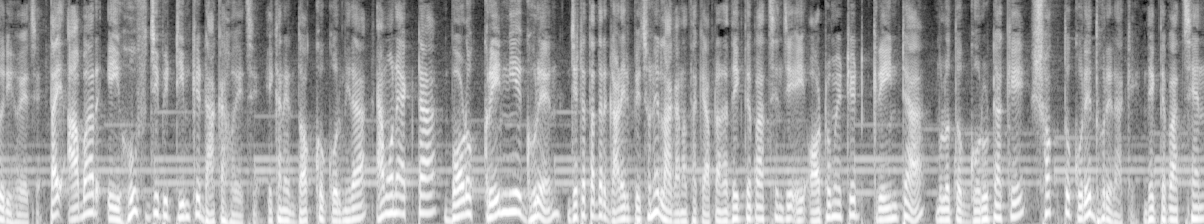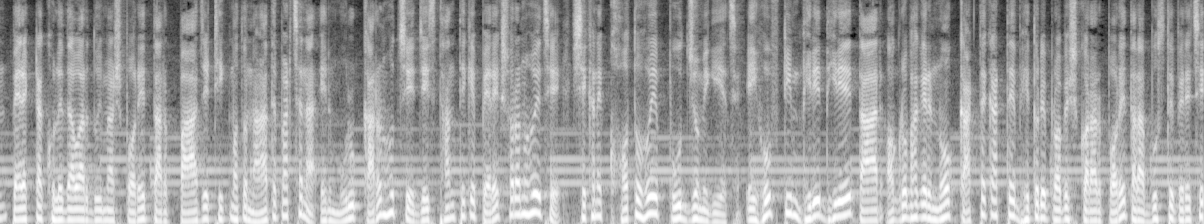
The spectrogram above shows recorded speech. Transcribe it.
তৈরি হয়েছে। তাই আবার এই হুফ জিপি টিমকে ডাকা হয়েছে। এখানে দক্ষ কর্মীরা এমন একটা বড় ক্রেন নিয়ে ঘুরেন, যেটা তাদের গাড়ির পেছনে লাগানো থাকে। আপনারা দেখতে পাচ্ছেন যে এই অটোমেটেড ক্রেনটা মূলত গরুটাকে শক্ত করে ধরে রাখে। দেখতে পাচ্ছেন, প্যারেকটা খুলে দেওয়ার দুই মাস পরে তার পা যে ঠিক মতো নাড়াতে পারছে না, এর মূল কারণ হচ্ছে যে স্থান থেকে প্যারেক সরানো হয়েছে, সেখানে ক্ষত হয়ে পুজ জমে গিয়েছে। এই হুফ টিম ধীরে ধীরে তার অগ্রভাগের নখ কাটতে কাটতে ভেতরে প্রবেশ করার পরে তারা বুঝতে পেরেছে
